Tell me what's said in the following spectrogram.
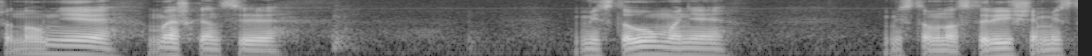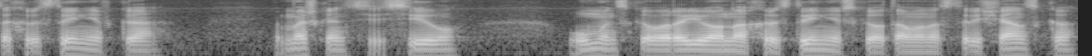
Шановні мешканці міста Умані, міста Монастиріща, міста Христинівка, мешканці сіл Уманського району, Христинівського та Монастирищанського,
